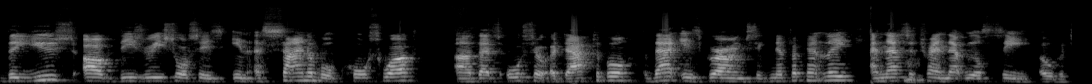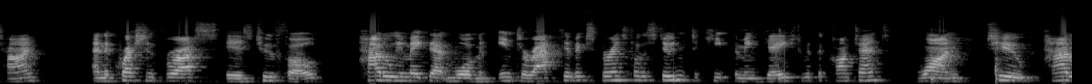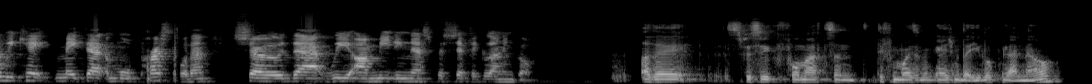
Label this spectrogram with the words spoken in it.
the use of these resources in assignable coursework uh, that's also adaptable, that is growing significantly, and that's a mm-hmm. trend that we'll see over time. And the question for us is twofold. How do we make that more of an interactive experience for the student to keep them engaged with the content? One. Two, how do we make that a more personal for them so that we are meeting their specific learning goal? Are there specific formats and different ways of engagement that you're looking at now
